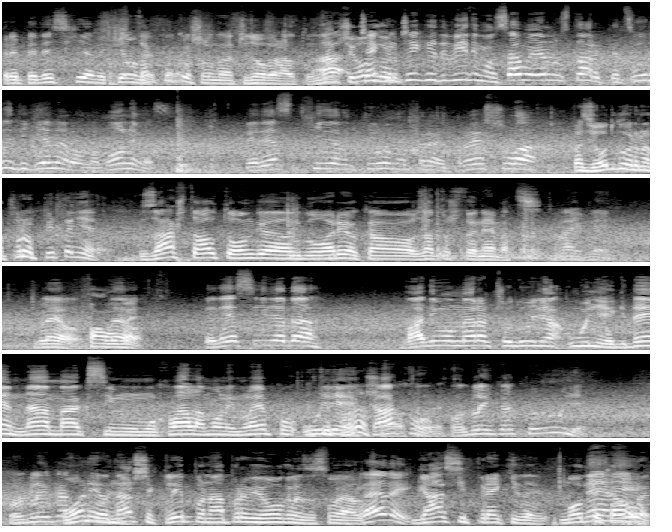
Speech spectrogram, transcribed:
Pre 50.000 km. Tako kukaš onda, znači dobar auto. Znači, Znači, čekaj, odgovor... čekaj da vidimo samo jednu stvar. Kad se uradi generalno, molim vas, 50.000 km je prešla. Pazi, odgovor na prvo pitanje, zašto auto on ga je odgovorio kao zato što je Nemac. Gledaj, gledaj. Pa ove. gleo. 50.000, vadimo merač od ulja, ulje gde? Na maksimumu, hvala molim lepo, ulje kakvo? auto, bre? Pogledaj kakvo je ulje. Pogledaj kakvo On je od ulje. našeg klipa napravio oglas za svoj auto. Gledaj. Gasi prekidaju. Mote Ne, ne. kaule.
